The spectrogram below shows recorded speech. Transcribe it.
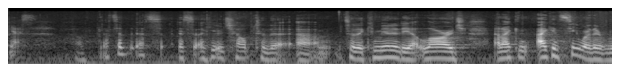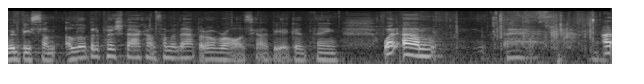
Yes. Um, That's a that's, that's a huge help to the um, to the community at large, and I can I can see where there would be some a little bit of pushback on some of that, but overall it's got to be a good thing. What um, Uh,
